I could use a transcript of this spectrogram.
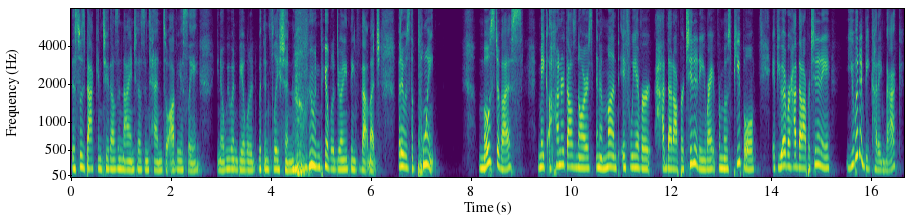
this was back in 2009, 2010. So obviously, you know, we wouldn't be able to, with inflation, we wouldn't be able to do anything for that much. But it was the point. Most of us make $100,000 in a month if we ever had that opportunity, right? For most people, if you ever had that opportunity, you wouldn't be cutting back.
